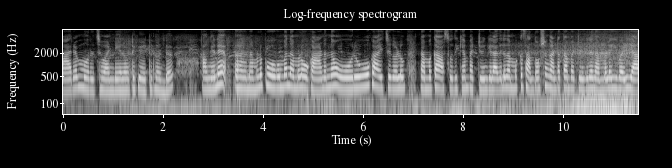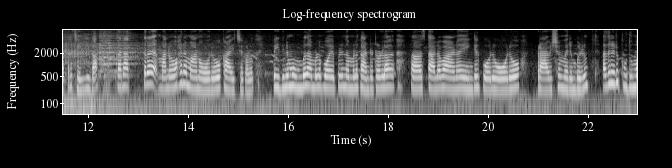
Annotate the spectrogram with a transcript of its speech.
മരം മുറിച്ച് വണ്ടിയിലോട്ട് കയറ്റുന്നുണ്ട്. അങ്ങനെ നമ്മൾ പോകുമ്പോൾ നമ്മൾ കാണുന്ന ഓരോ കാഴ്ചകളും നമുക്ക് ആസ്വദിക്കാൻ പറ്റുമെങ്കിൽ അതിൽ നമുക്ക് സന്തോഷം കണ്ടെത്താൻ പറ്റുമെങ്കിൽ നമ്മൾ ഈ വഴി യാത്ര ചെയ്യുക. കാരണം അത്ര മനോഹരമാണ് ഓരോ കാഴ്ചകളും. ഇപ്പോൾ ഇതിന് മുമ്പ് നമ്മൾ പോയപ്പോഴും നമ്മൾ കണ്ടിട്ടുള്ള സ്ഥലമാണ് എങ്കിൽ പോലും ഓരോ പ്രാവശ്യം വരുമ്പോഴും അതിനൊരു പുതുമ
